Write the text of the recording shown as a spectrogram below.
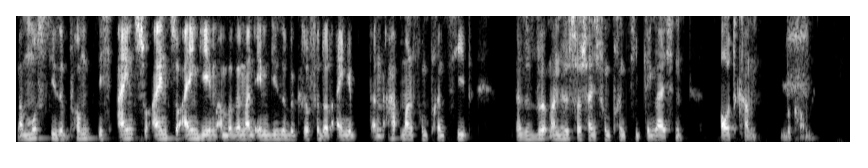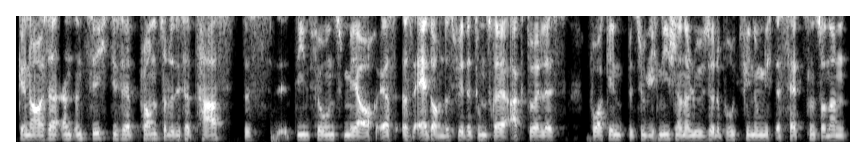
man muss diese Prompt nicht eins zu eins so eingeben, aber wenn man eben diese Begriffe dort eingibt, dann hat man vom Prinzip, also wird man höchstwahrscheinlich vom Prinzip den gleichen Outcome bekommen. Genau, also an, an, sich diese Prompts oder dieser Task, das dient für uns mehr auch erst als Add-on. Das wird jetzt unsere aktuelles Vorgehen bezüglich Nischenanalyse oder Produktfindung nicht ersetzen, sondern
